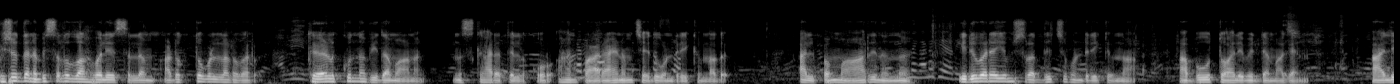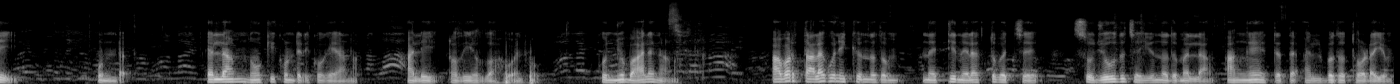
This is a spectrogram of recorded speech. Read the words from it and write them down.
വിശുദ്ധ നബി സല്ലല്ലാഹു അലൈഹി വസല്ലം അടുത്തുള്ളവർ കേൾക്കുന്ന വിധമാണ് നിസ്കാരത്തിൽ ഖുർആൻ പാരായണം ചെയ്തുകൊണ്ടിരിക്കുന്നത്. അല്പം മാറി നിന്ന് ഇരുവരെയും ശ്രദ്ധിച്ചു കൊണ്ടിരിക്കുന്ന അബൂ ത്വാലിബിന്റെ മകൻ അലി ഉണ്ട്. എല്ലാം നോക്കിക്കൊണ്ടിരിക്കുകയാണ് അലി റളിയല്ലാഹു അൻഹു. കുഞ്ഞു ബാലനാണ്. അവർ തലകുനിക്കുന്നതും നെറ്റി നിലത്തുവച്ച് സുജൂത് ചെയ്യുന്നതുമെല്ലാം അങ്ങേയറ്റത്തെ അത്ഭുതത്തോടെയും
